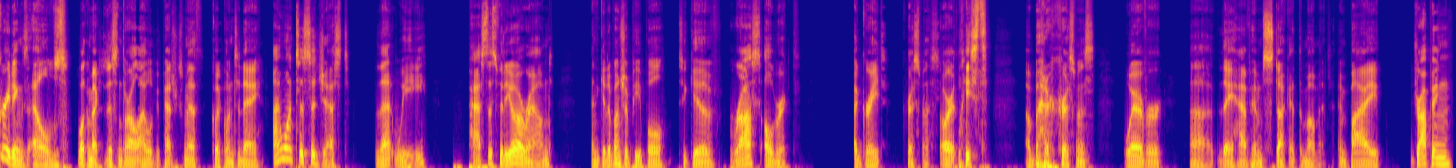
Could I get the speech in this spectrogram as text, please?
Greetings, elves. Welcome back to Disenthrall. I will be Patrick Smith. Quick one today. I want to suggest that we pass this video around and get a bunch of people to give Ross Ulbricht a great Christmas, or at least a better Christmas wherever uh, they have him stuck at the moment, and by dropping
